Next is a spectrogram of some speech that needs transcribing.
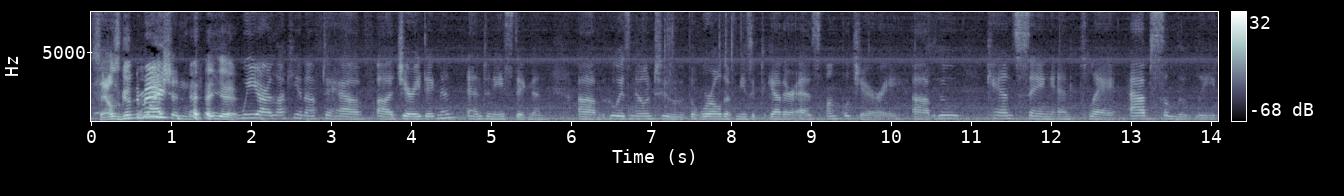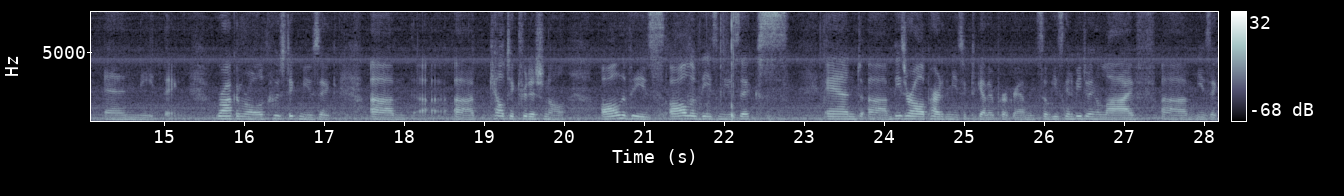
Sounds good to me. Why shouldn't we? yeah. We are lucky enough to have uh, Jerry Dignan and Denise Dignan, um, who is known to the world of music together as Uncle Jerry, uh, who can sing and play absolutely anything rock and roll, acoustic music, um, uh, uh, Celtic traditional, all of these, all of these musics. And um, these are all part of the Music Together program. And so he's going to be doing a live uh, music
